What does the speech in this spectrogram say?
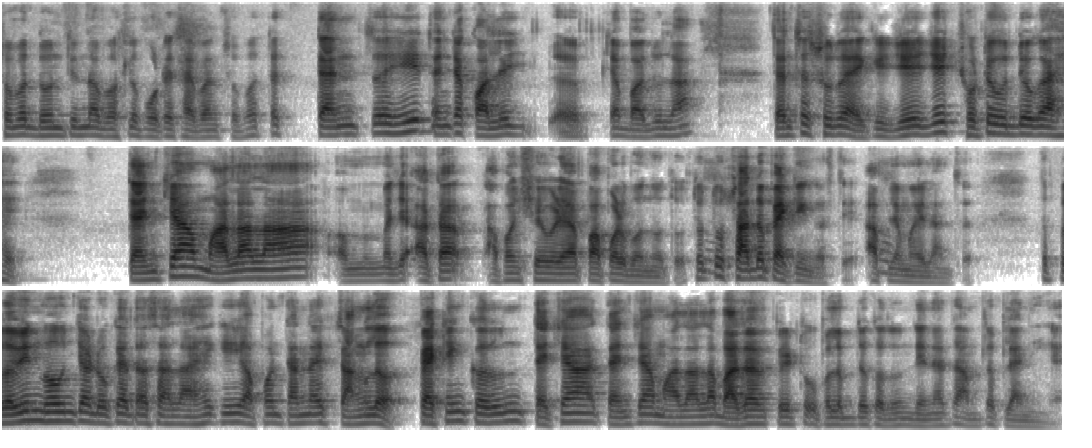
सोबत दोन तीनदा बसलो पोटे साहेबांसोबत. तर त्यांचंही त्यांच्या कॉलेजच्या बाजूला त्यांचं सुरू आहे की जे जे छोटे उद्योग आहे त्यांच्या मालाला म्हणजे आता आपण शेवळ्या पापड बनवतो तर तो साधं पॅकिंग असते आपल्या महिलांचं. तर प्रवीण भाऊंच्या डोक्यात असं आलं आहे की आपण त्यांना एक चांगलं पॅकिंग करून त्याच्या त्यांच्या मालाला बाजारपेठ उपलब्ध करून देण्याचं आमचं प्लॅनिंग आहे.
